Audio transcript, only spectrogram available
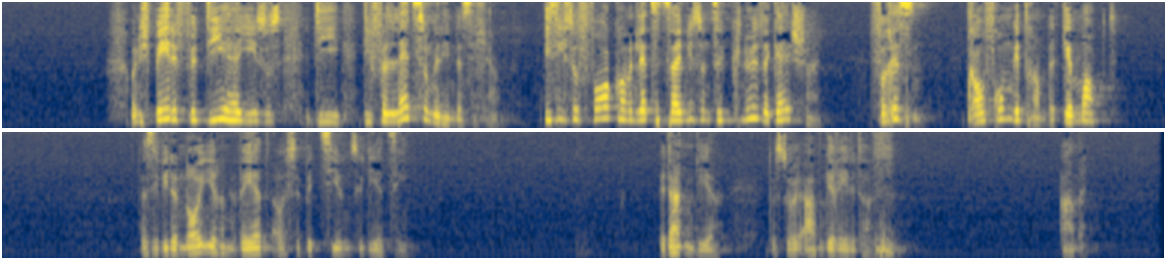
Und ich bete für die, Herr Jesus, die die Verletzungen hinter sich haben, die sich so vorkommen in letzter Zeit wie so ein zerknüllter Geldschein, verrissen, drauf rumgetrampelt, gemobbt, dass sie wieder neu ihren Wert aus der Beziehung zu dir ziehen. Wir danken dir dass du heute Abend geredet hast. Amen.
